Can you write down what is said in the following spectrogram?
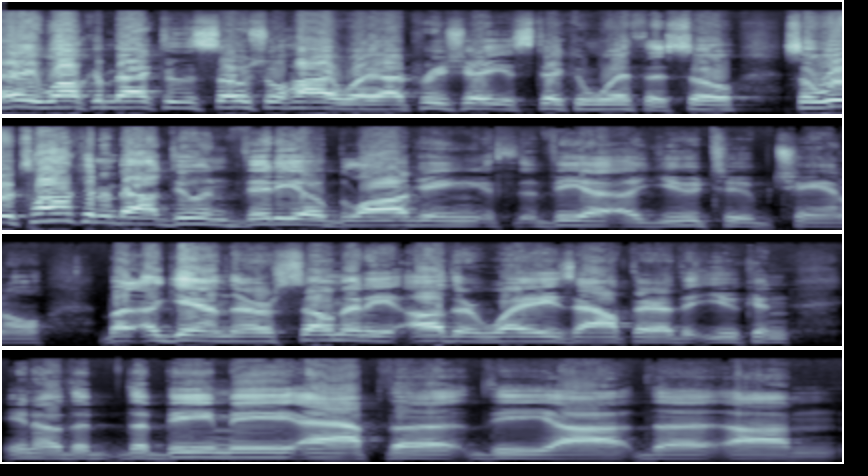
Hey, welcome back to the Social Highway. I appreciate you sticking with us. So, so we are talking about doing video blogging via a YouTube channel, but again, there are so many other ways out there that you can, you know, the the Be Me app, the the uh, the um,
